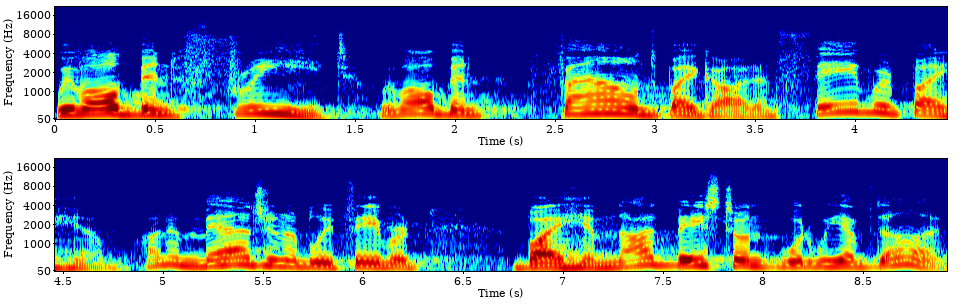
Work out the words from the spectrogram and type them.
We've all been freed. We've all been found by God and favored by Him, unimaginably favored by Him, not based on what we have done.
